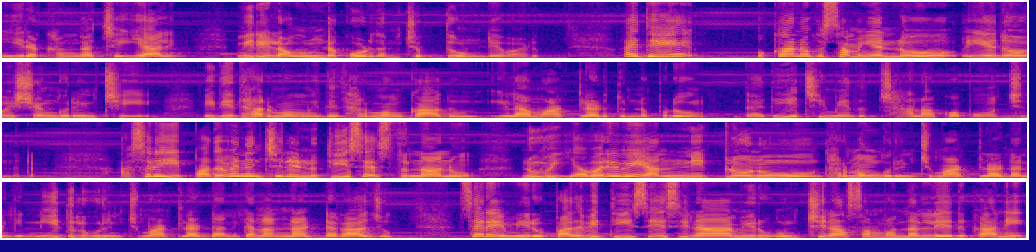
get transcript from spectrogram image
ఈ రకంగా చెయ్యాలి. మీరు ఇలా ఉండకూడదని చెప్తూ ఉండేవాడు. అయితే ఒకనొక సమయంలో ఏదో విషయం గురించి ఇది ధర్మం ఇది ధర్మం కాదు ఇలా మాట్లాడుతున్నప్పుడు దదీచి మీద చాలా కోపం వచ్చిందట. అసలు ఈ పదవి నుంచి నిన్ను తీసేస్తున్నాను. నువ్వు ఎవరివి అన్నిట్లోనూ ధర్మం గురించి మాట్లాడడానికి నీతుల గురించి మాట్లాడడానికి అని అన్నట్ట రాజు. సరే మీరు పదవి తీసేసినా మీరు ఉంచినా సంబంధం లేదు కానీ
